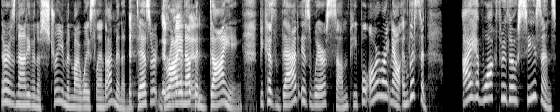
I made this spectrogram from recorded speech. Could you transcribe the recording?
There is not even a stream in my wasteland. I'm in a desert drying up and dying because that is where some people are right now. And listen, I have walked through those seasons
